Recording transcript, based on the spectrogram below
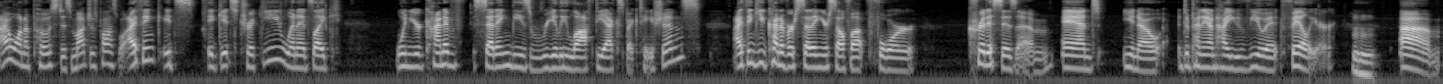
I want to post as much as possible. I think it's it gets tricky when it's like when you're kind of setting these really lofty expectations. I think you kind of are setting yourself up for criticism and, you know, depending on how you view it, failure. Mm-hmm. Um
